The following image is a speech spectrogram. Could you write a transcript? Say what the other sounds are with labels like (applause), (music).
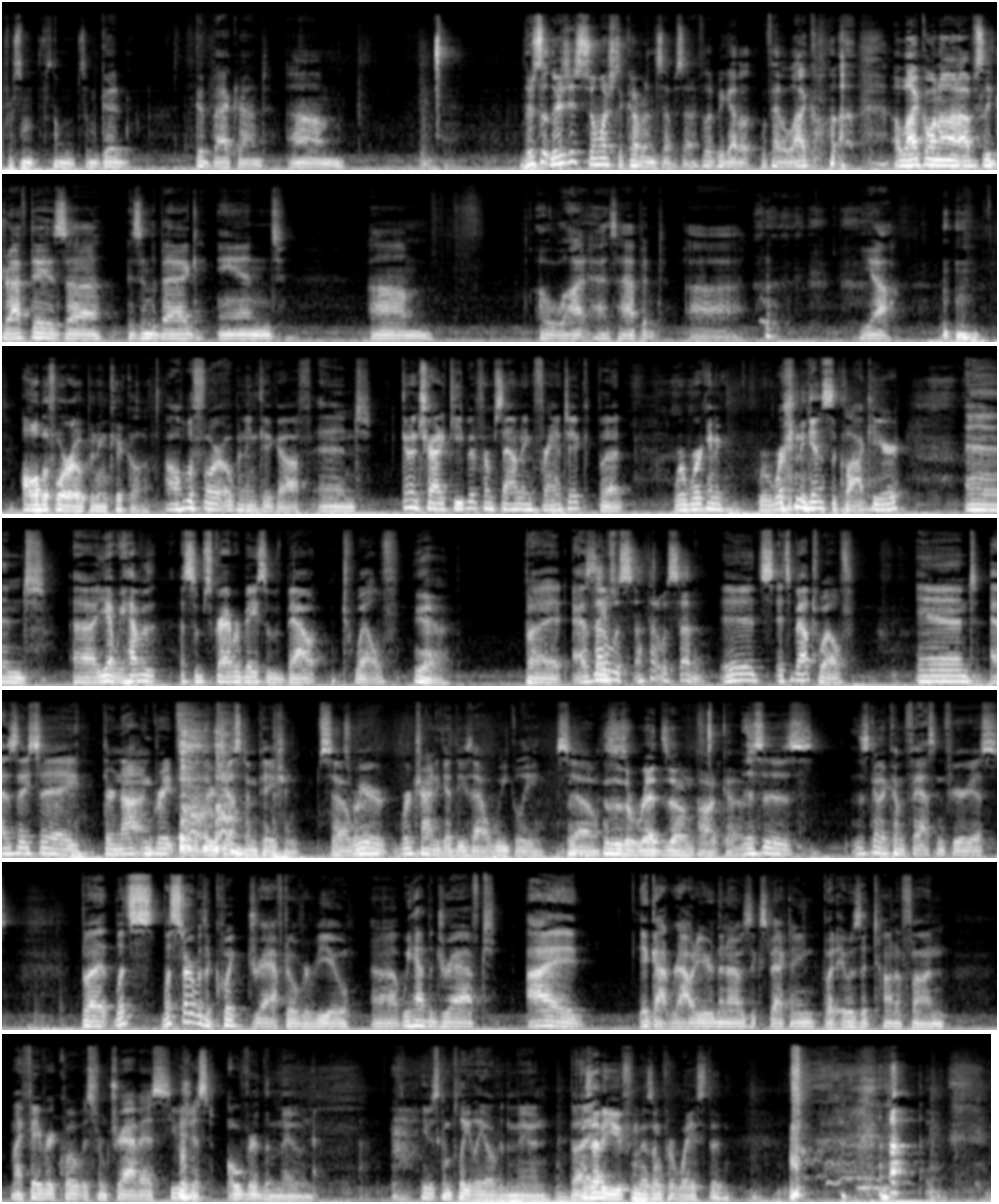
for some some some good good background. Um, there's there's just so much to cover in this episode. I feel like we got a, we've had a lot (laughs) a lot going on. Obviously, draft day is uh, is in the bag, and um, a lot has happened. Uh, (laughs) yeah, All before opening kickoff. all before opening kickoff and gonna try to keep it from sounding frantic but we're working we're working (laughs) against the clock here and uh, yeah we have a, a subscriber base of about 12 Yeah. but I as thought it was I thought it was seven. it's it's about 12 and as they say they're not ungrateful they're (coughs) just impatient so right. we're we're trying to get these out weekly so This is a red zone podcast. this is this is gonna come fast and furious. But let's let's start with a quick draft overview. Uh, we had the draft. I it got rowdier than I was expecting, but it was a ton of fun. My favorite quote was from Travis. He was (laughs) just over the moon. He was completely over the moon. But Is that a euphemism for wasted? (laughs)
